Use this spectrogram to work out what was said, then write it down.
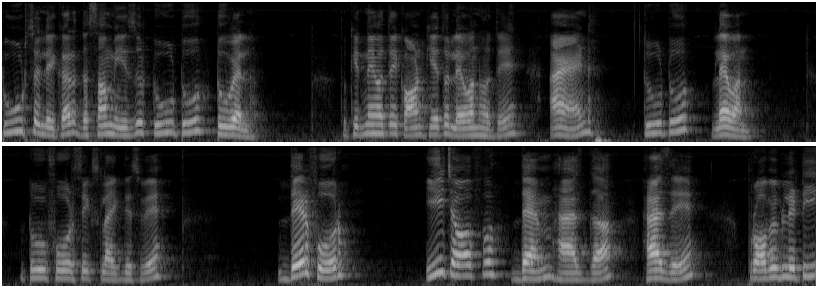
टू से लेकर the sum is two two twelve तो कितने होते? काउंट किए तो इलेवन होते. And two two eleven two four six like this way there for each of them has the has a probability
